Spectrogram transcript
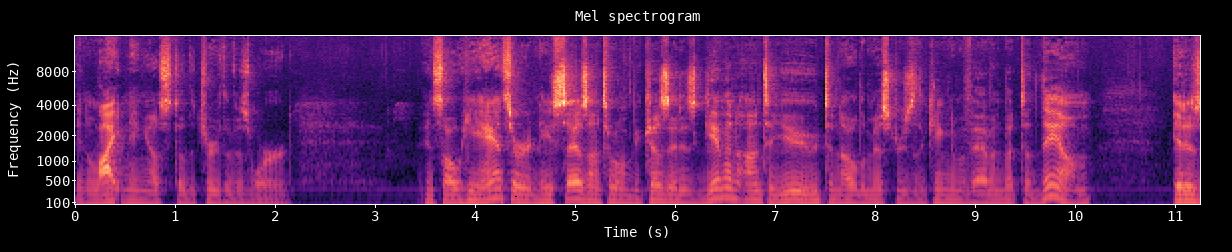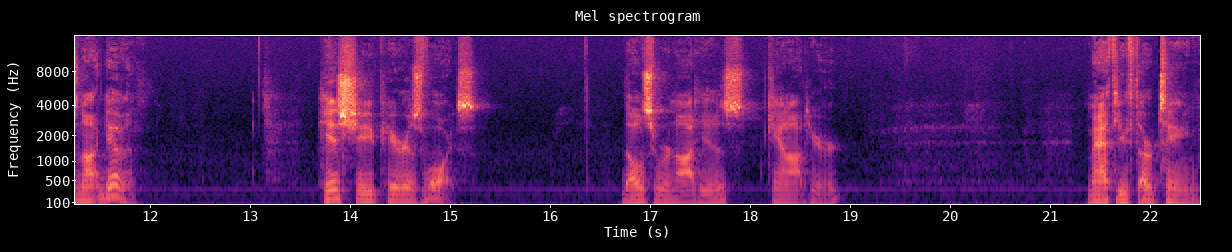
enlightening us to the truth of His Word. And so he answered, and he says unto him, Because it is given unto you to know the mysteries of the kingdom of heaven, but to them it is not given. His sheep hear his voice. Those who are not his cannot hear. Matthew 13,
